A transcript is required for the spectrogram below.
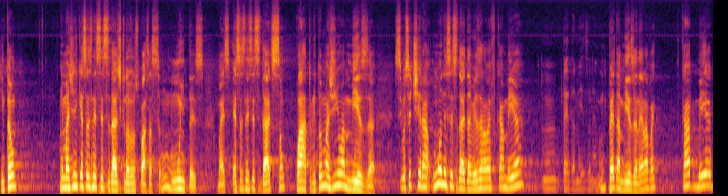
Então, imagine que essas necessidades que nós vamos passar são muitas, mas essas necessidades são quatro. Então, imagine uma mesa. Se você tirar uma necessidade da mesa, ela vai ficar meia... Um pé da mesa, né? Um pé da mesa, né? Ela vai ficar meia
